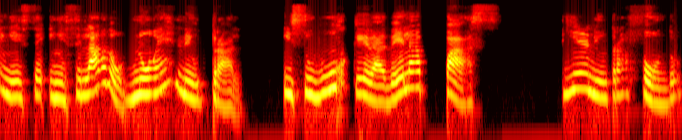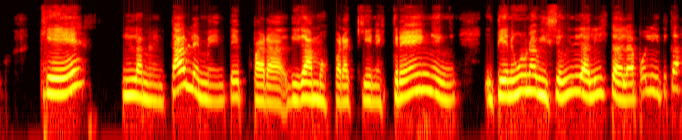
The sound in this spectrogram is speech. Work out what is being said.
en ese, en ese lado, no es neutral. Y su búsqueda de la paz tiene un trasfondo que es lamentablemente para, digamos, para quienes creen en tienen una visión idealista de la política,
